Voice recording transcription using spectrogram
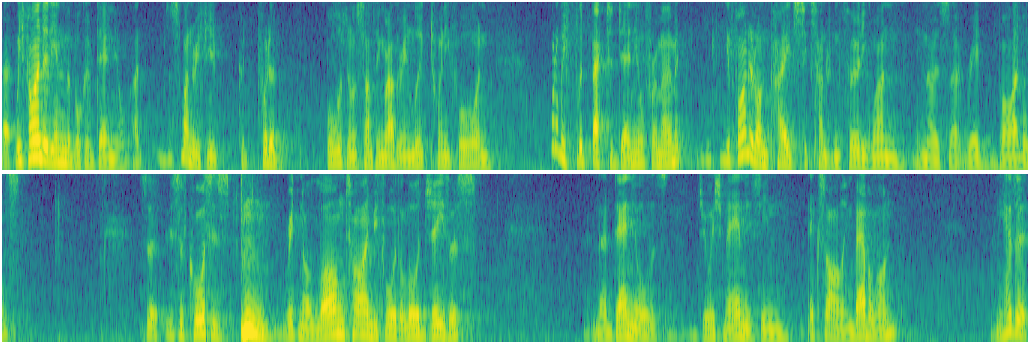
Uh, we find it in the book of Daniel. I just wonder if you could put a bulletin or something rather in Luke 24 and why don't we flip back to Daniel for a moment? You'll find it on page 631 in those uh, red Bibles. So, this, of course, is written a long time before the Lord Jesus. And uh, Daniel, as a Jewish man, is in exile in Babylon. And he has a,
